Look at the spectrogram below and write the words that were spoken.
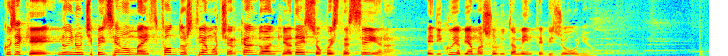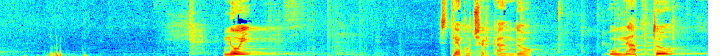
Cos'è che noi non ci pensiamo, ma in fondo stiamo cercando anche adesso, questa sera, e di cui abbiamo assolutamente bisogno? Noi stiamo cercando un atto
